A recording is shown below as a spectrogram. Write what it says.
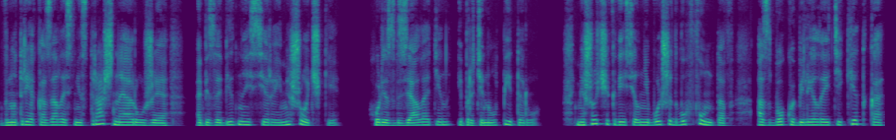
внутри оказалось не страшное оружие, а безобидные серые мешочки. Холлис взял один и протянул Питеру. Мешочек весил не больше двух фунтов, а сбоку белела этикетка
